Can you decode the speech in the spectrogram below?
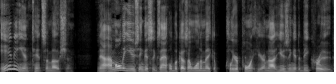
any intense emotion. Now, I'm only using this example because I want to make a clear point here. I'm not using it to be crude.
